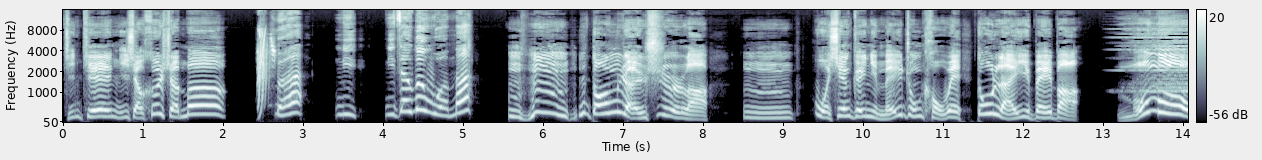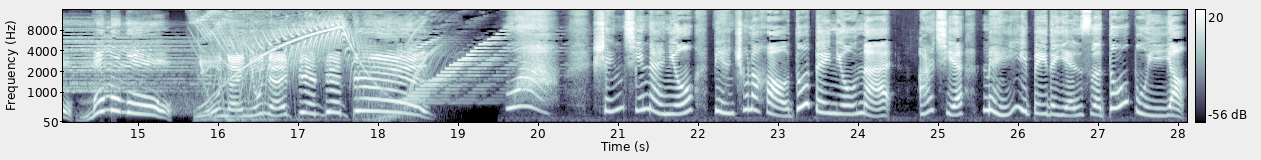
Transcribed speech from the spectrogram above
今天你想喝什么？啊，你你在问我吗？嗯哼，当然是了。嗯，我先给你每种口味都来一杯吧。某某某某某。牛奶，牛奶，变变变！哇，神奇奶牛变出了好多杯牛奶，而且每一杯的颜色都不一样。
